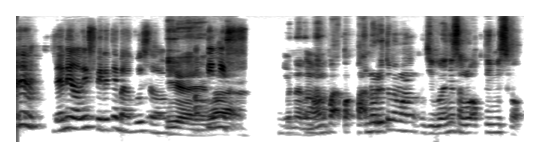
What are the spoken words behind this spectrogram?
Daniel ini spiritnya bagus loh. Iya. Optimis. wah. Gitu. Bener, memang Pak, Pak Pak Nur itu memang jiwanya selalu optimis kok.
